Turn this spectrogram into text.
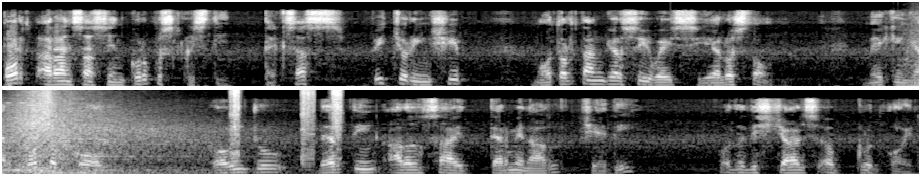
Port Aransas in Corpus Christi, Texas, featuring ship motor tanker Seaways Yellowstone, making her port of call going to berthing alongside terminal jetty for the discharge of crude oil.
